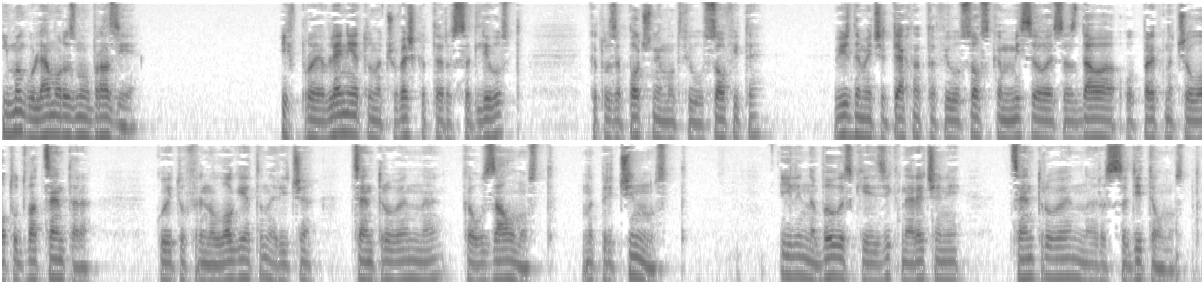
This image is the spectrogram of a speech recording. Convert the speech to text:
Има голямо разнообразие. И в проявлението на човешката разсъдливост, като започнем от философите, виждаме, че тяхната философска мисъл е създала отпред на челото два центъра, които френологията нарича центрове на каузалност, на причинност, или на български език наречени центрове на разсъдителност.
